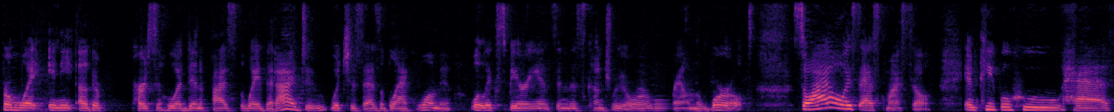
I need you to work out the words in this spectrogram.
from what any other person who identifies the way that I do, which is as a Black woman, will experience in this country or around the world. So I always ask myself, and people who have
